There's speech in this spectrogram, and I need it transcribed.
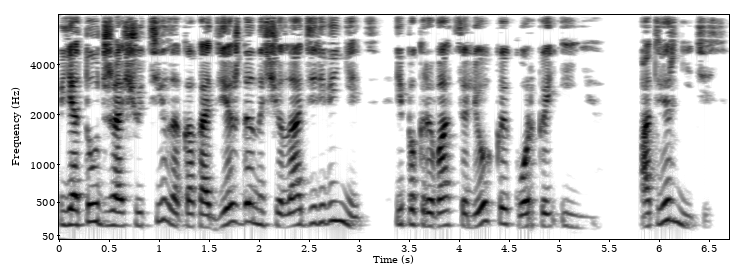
Я тут же ощутила, как одежда начала деревенеть и покрываться легкой коркой иния. «Отвернитесь»,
